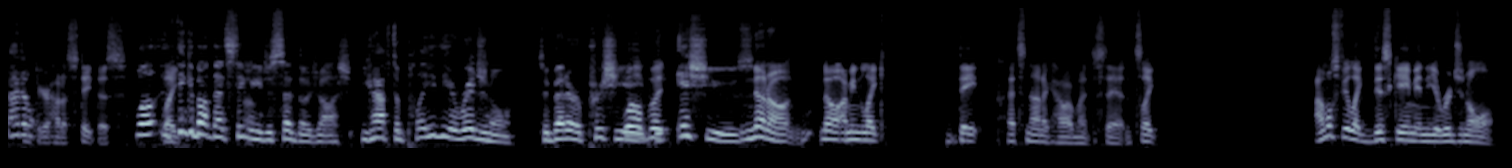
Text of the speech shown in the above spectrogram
I don't figure out how to state this. Well, Like, think about that statement uh, you just said, though, Josh. You have to play the original to better appreciate Well, but- the issues. No, no, no. I mean, like they. That's not how I meant to say it. It's like I almost feel like this game in the original.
